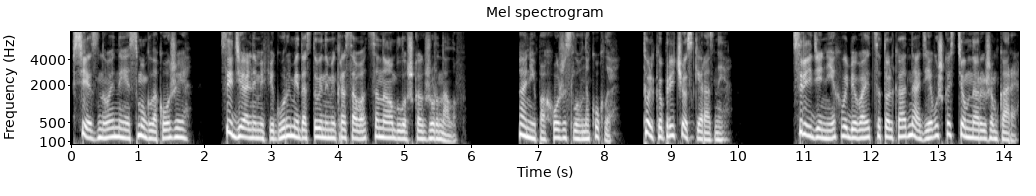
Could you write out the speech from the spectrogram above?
Все знойные, смуглокожие, с идеальными фигурами, достойными красоваться на обложках журналов. Они похожи словно куклы, только прически разные. Среди них выбивается только одна девушка с темно-рыжим каре.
